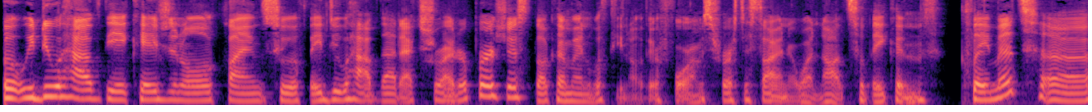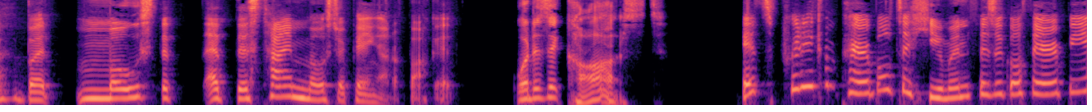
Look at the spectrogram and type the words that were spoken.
but we do have the occasional clients who, if they do have that extra rider purchase, they'll come in with you know their forms for us to sign or whatnot, so they can claim it. Uh, but most at, at this time, most are paying out of pocket. What does it cost? It's pretty comparable to human physical therapy.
